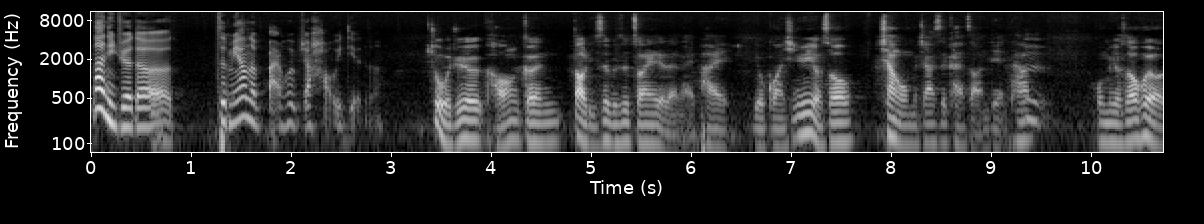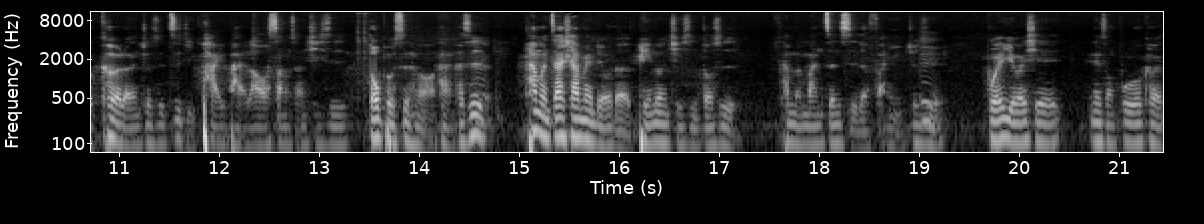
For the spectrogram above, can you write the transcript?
那你觉得怎么样的摆会比较好一点呢？就我觉得好像跟到底是不是专业的人来拍有关系，因为有时候像我们家是开早餐店，他、嗯、我们有时候会有客人就是自己拍一拍，然后上传，其实都不是很好看。可是他们在下面留的评论，其实都是他们蛮真实的反应，就是不会有一些那种布洛克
